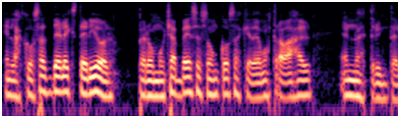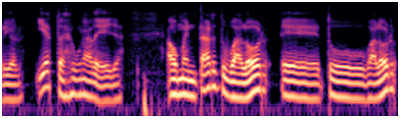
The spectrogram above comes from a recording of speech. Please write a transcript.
en las cosas del exterior, pero muchas veces son cosas que debemos trabajar en nuestro interior. Y esto es una de ellas. Aumentar tu valor, eh, tu valor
